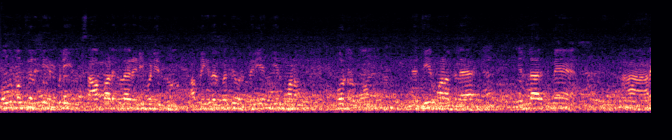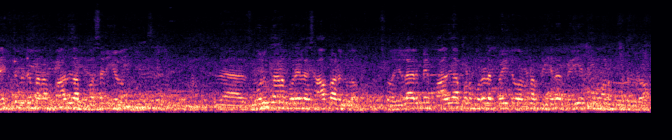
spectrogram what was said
பொதுமக்களுக்கு எப்படி சாப்பாடுகள்லாம் ரெடி பண்ணியிருக்கோம் அப்படிங்கிறத பற்றி ஒரு பெரிய தீர்மானம் போட்டிருக்கோம். இந்த தீர்மானத்தில் எல்லாருக்குமே அனைத்து விதமான பாதுகாப்பு வசதிகளும் ஒழுங்கான முறையில் சாப்பாடுகளும் ஸோ எல்லாருமே பாதுகாப்பான முறையில் போயிட்டு வரணும் அப்படிங்கிற பெரிய தீர்மானம் போட்டுக்கிறோம்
